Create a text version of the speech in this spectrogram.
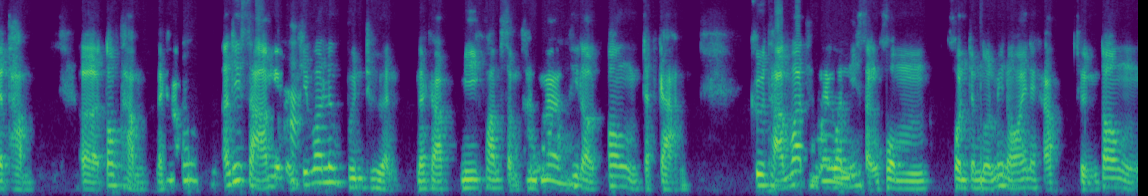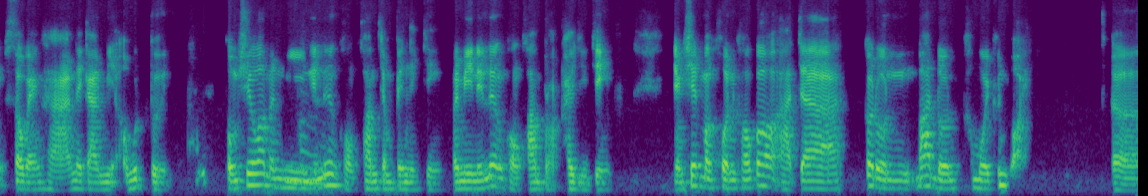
จะทำเอ่อต้องทำนะครับ อันที่สามเนี่ยผมคิดว่าเรื่องปืนเถื่อนนะครับ มีความสำคัญมากที่เราต้องจัดการ คือถามว่าทำไมวันนี้สังคมคนจำนวนไม่น้อยนะครับ ถึงต้องแสวงหาในการมีอาวุธปืน ผมเชื่อว่ามันมีในเรื่องของความจำเป็นจริง ๆ มันมีในเรื่องของความปลอดภัยจริง ๆ อย่างเช่นบางคนเขาก็อาจจะก็โดนบ้านโดนขโมยขึ้นบ่อยเอ่อ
